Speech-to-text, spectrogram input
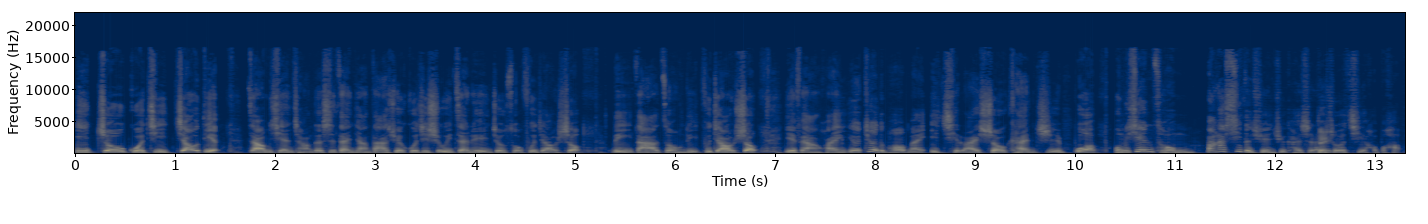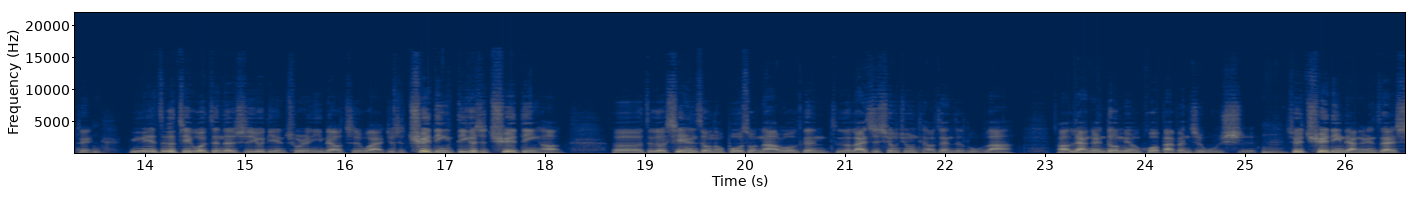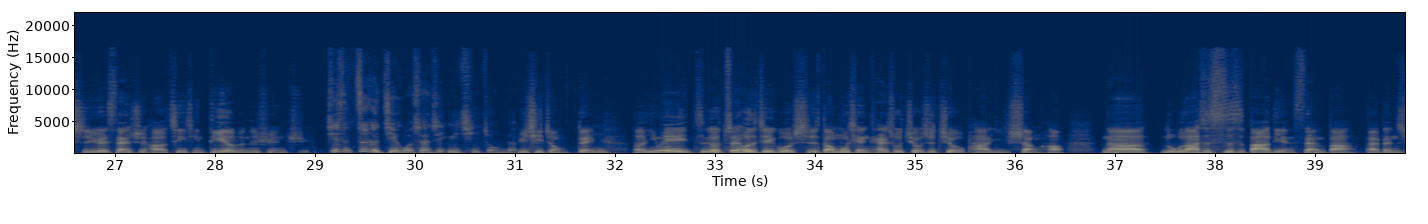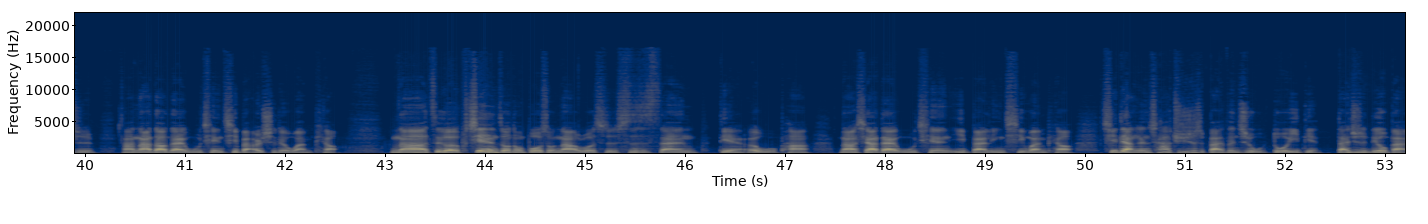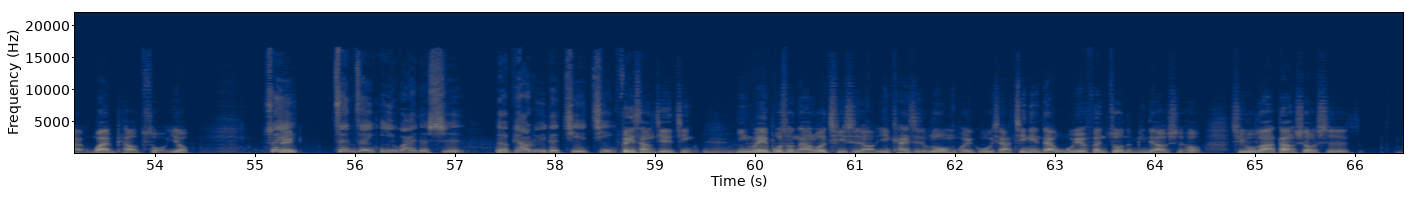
一周国际焦点，在我们现场的是淡江大学国际事务与战略研究所副教授李大宗李副教授，也非常欢迎 YouTube 的朋友们一起来收看直播。我们先从巴西的选举开始来说起，好不好？对，因为这个结果真的是有点出人意料之外，就是确定第一个是确定啊，呃，这个现任总统波索纳洛跟这个来势汹汹挑战的鲁拉。啊，两个人都没有过百分之五十，嗯，所以确定两个人在十月三十号进行第二轮的选举。其实这个结果算是预期中的，预期中，对，嗯、呃，因为这个最后的结果是到目前开出九十九趴以上，哈，那鲁拉是四十八点三八百分之，他拿到在五千七百二十六万票。那这个现任总统波索纳洛是四十三点二五趴，拿下带五千一百零七万票，其实两个人差距就是百分之五多一点，大概就是六百万票左右。所以真正意外的是得票率的接近，非常接近。嗯，因为波索纳洛其实啊，一开始如果我们回顾一下，今年在五月份做的民调的时候，其实鲁拉当时候是。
